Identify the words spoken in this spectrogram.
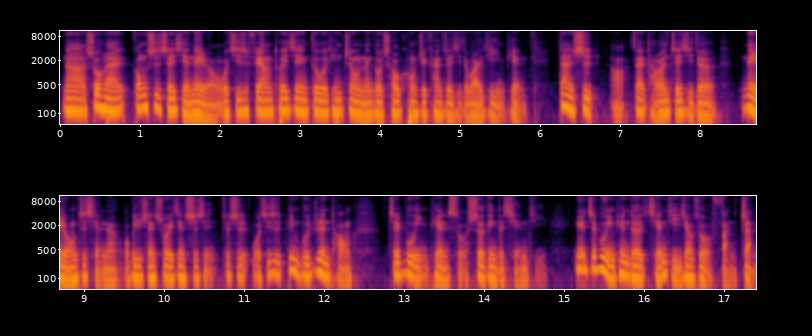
那说回来，公式这一集的内容，我其实非常推荐各位听众能够抽空去看这集的 YT 影片。但是啊，在讨论这集的内容之前呢，我必须先说一件事情，就是我其实并不认同。这部影片所设定的前提，因为这部影片的前提叫做反战。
